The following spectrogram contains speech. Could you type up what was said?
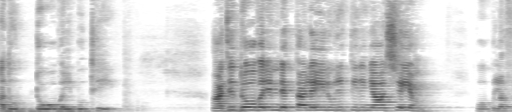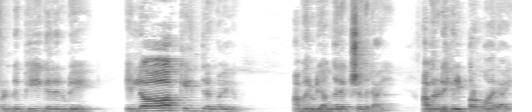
അതും ഡോവൽ ബുദ്ധി. അജിത് ഡോവലിന്റെ തലയിൽ ഉരുത്തിരിഞ്ഞ ആശയം പോപ്പുലർ ഫ്രണ്ട് ഭീകരരുടെ എല്ലാ കേന്ദ്രങ്ങളിലും അവരുടെ അംഗരക്ഷകരായി അവരുടെ ഹെൽപ്പർമാരായി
